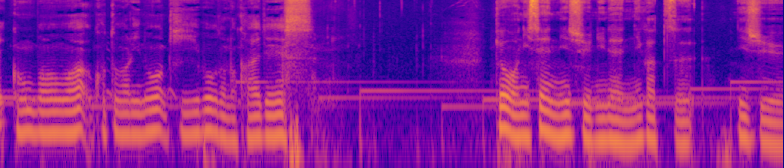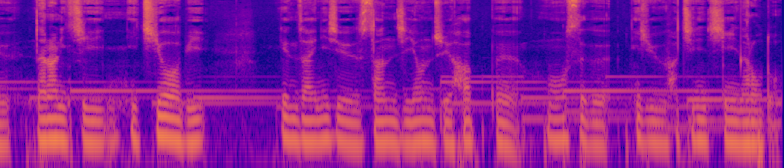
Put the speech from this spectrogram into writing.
はい、こんばんは。断りのキーボードの楓です。今日は2022年2月27日日曜日、現在23時48分、もうすぐ28日になろうと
